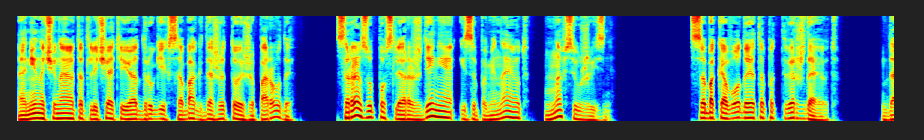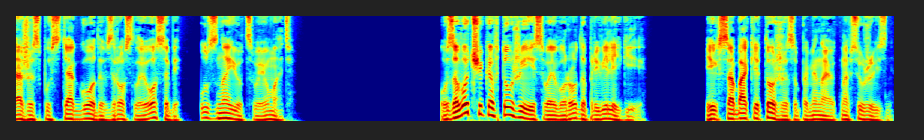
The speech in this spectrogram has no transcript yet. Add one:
Они начинают отличать ее от других собак даже той же породы сразу после рождения и запоминают на всю жизнь. Собаководы это подтверждают. Даже спустя годы взрослые особи узнают свою мать. У заводчиков тоже есть своего рода привилегии. Их собаки тоже запоминают на всю жизнь.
